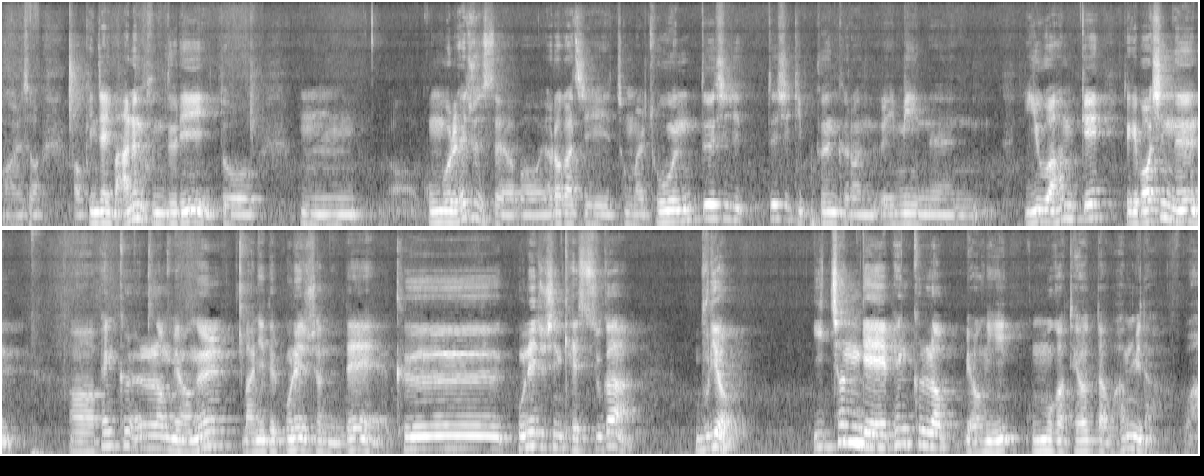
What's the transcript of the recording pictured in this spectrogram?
어, 그래서 어, 굉장히 많은 분들이 또 음, 어, 공모를 해주셨어요. 뭐 여러 가지 정말 좋은 뜻이 뜻이 깊은 그런 의미 있는 이유와 함께 되게 멋있는 어, 팬클럽명을 많이들 보내주셨는데 그 보내주신 개수가 무려 2,000개의 팬클럽 명이 공모가 되었다고 합니다. 와.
